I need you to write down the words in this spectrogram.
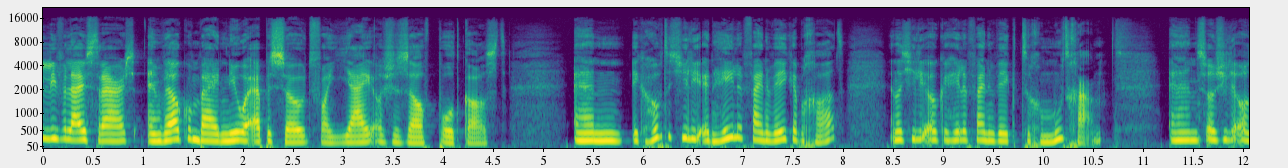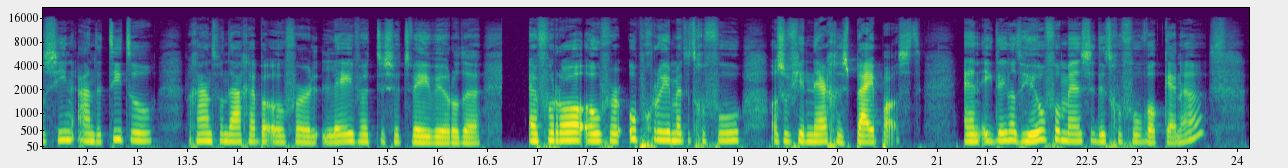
Lieve luisteraars en welkom bij een nieuwe episode van Jij als Jezelf podcast. En ik hoop dat jullie een hele fijne week hebben gehad en dat jullie ook een hele fijne week tegemoet gaan. En zoals jullie al zien aan de titel, we gaan het vandaag hebben over leven tussen twee werelden. En vooral over opgroeien met het gevoel alsof je nergens bij past. En ik denk dat heel veel mensen dit gevoel wel kennen.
